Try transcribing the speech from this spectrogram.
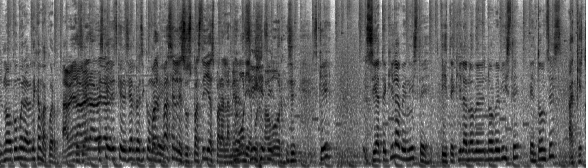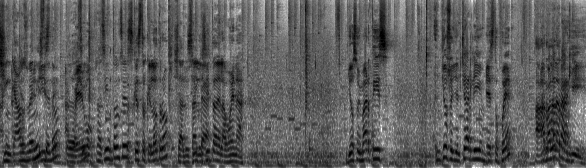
y- no, ¿cómo era? Déjame acuerdo. A ver, a ver, a ver, Es que, ver. es que decía algo así como de... Pásenle sus pastillas para la memoria, Sí, por sí, favor. sí. Es que si a tequila veniste y tequila no, be- no bebiste, entonces ¿a qué chingados qué veniste, veniste? no? A Así, huevo. así entonces. Es que esto que el otro. Salucita. Salucita de la buena. Yo soy Martis. Yo soy el Charlie. Esto fue Ármala tranqui.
